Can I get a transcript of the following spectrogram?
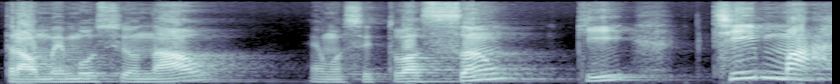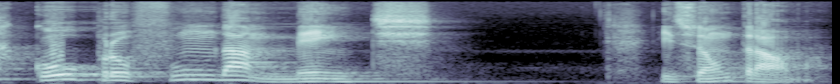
Trauma emocional é uma situação que te marcou profundamente. Isso é um trauma.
